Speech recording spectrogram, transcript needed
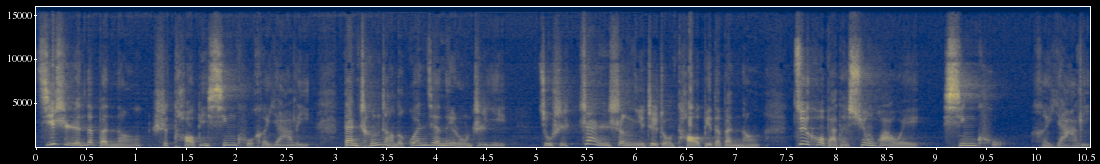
即使人的本能是逃避辛苦和压力，但成长的关键内容之一就是战胜你这种逃避的本能，最后把它驯化为辛苦和压力。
